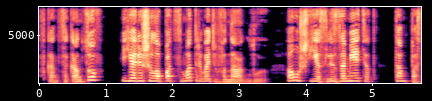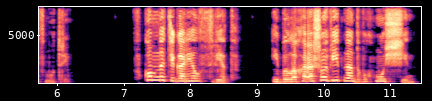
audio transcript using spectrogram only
В конце концов, я решила подсматривать в наглую, а уж если заметят, там посмотрим. В комнате горел свет, и было хорошо видно двух мужчин.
